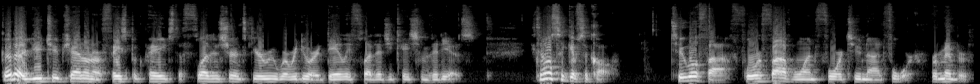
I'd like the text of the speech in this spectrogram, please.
Go to our YouTube channel and our Facebook page, The Flood Insurance Guru, where we do our daily flood education videos. You can also give us a call, 205 451 4294. Remember,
